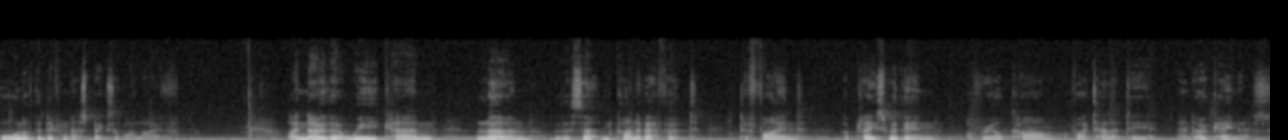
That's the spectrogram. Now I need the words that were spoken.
all of the different aspects of our life. I know that we can learn with a certain kind of effort to find a place within of real calm, vitality and okayness.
